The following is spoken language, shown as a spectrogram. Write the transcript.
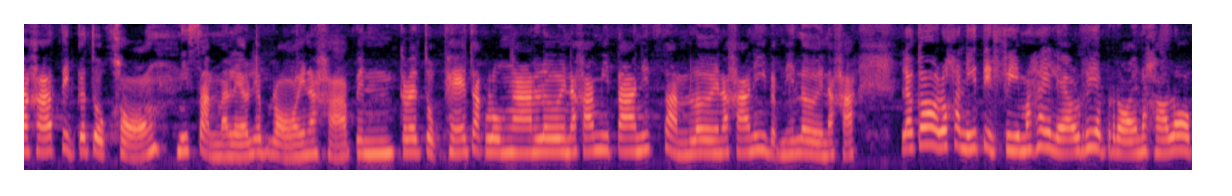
นะคะติดกระจกของนิสสันมาแล้วเรียบร้อยนะคะ เป็นกระจกแท้จากโรงงานเลยนะคะ มีตานิสสันเลยนะคะ นี่แบบนี้เลยนะคะ แล้วก็รถคันนี้ติดฟิล์มมาให้แล้วเรียบร้อยนะคะ รอบ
